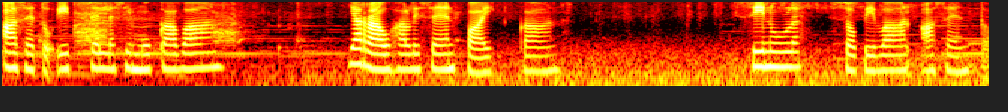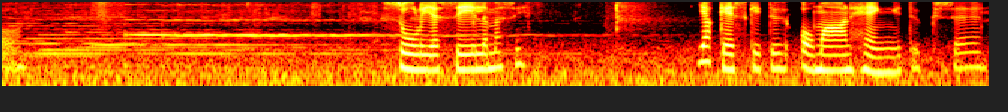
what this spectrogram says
Asetu itsellesi mukavaan ja rauhalliseen paikkaan, sinulle sopivaan asentoon. Sulje silmäsi ja keskity omaan hengitykseen.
